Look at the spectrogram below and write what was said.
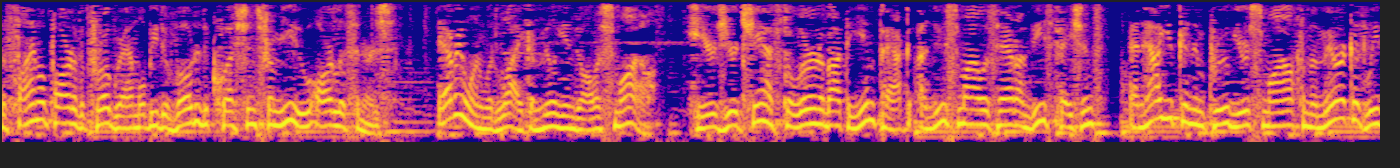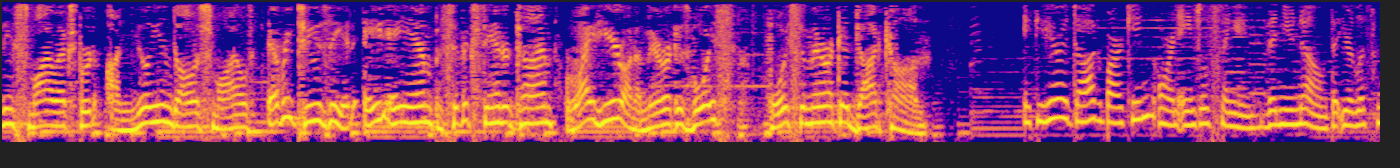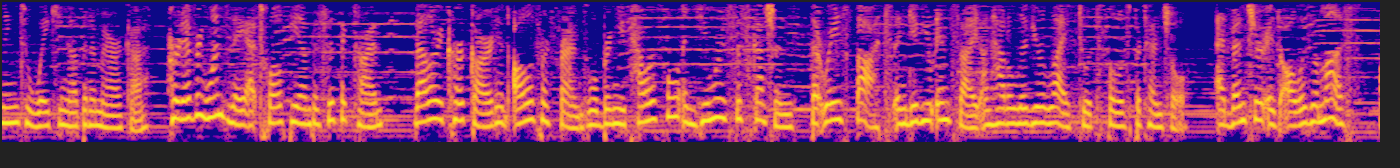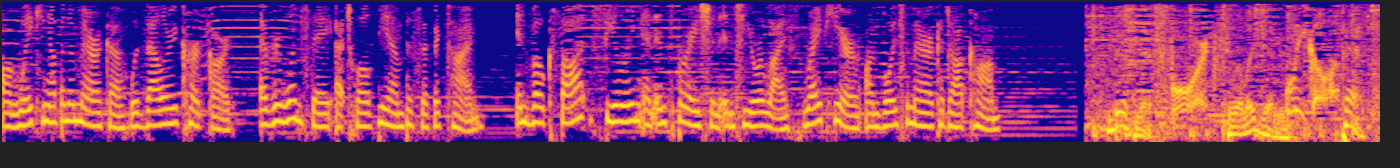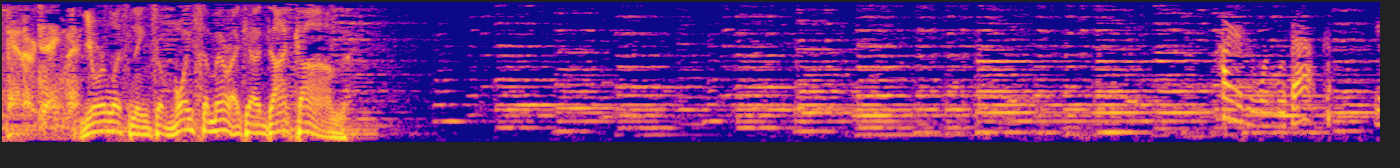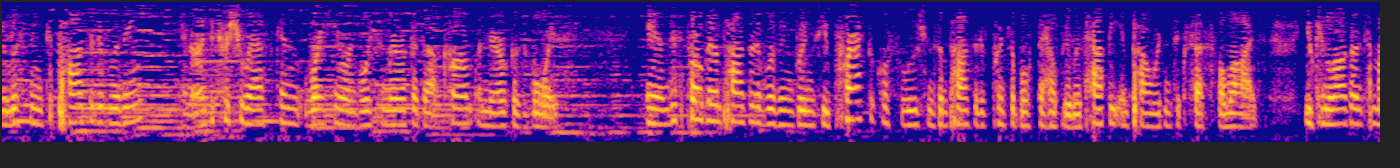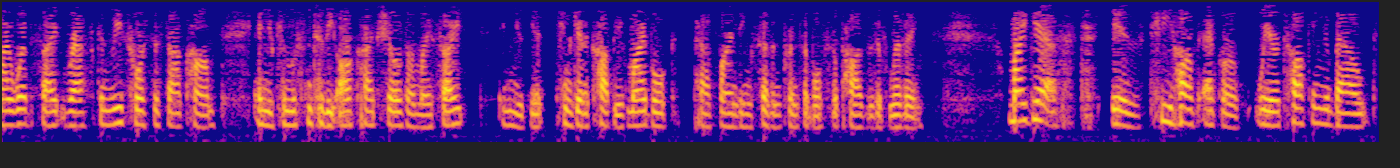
The final part of the program will be devoted to questions from you, our listeners. Everyone would like a million dollar smile. Here's your chance to learn about the impact a new smile has had on these patients and how you can improve your smile from America's leading smile expert on Million Dollar Smiles every Tuesday at 8 a.m. Pacific Standard Time right here on America's Voice, voiceamerica.com. If you hear a dog barking or an angel singing, then you know that you're listening to Waking Up in America. Heard every Wednesday at 12 p.m. Pacific Time, Valerie Kirkgaard and all of her friends will bring you powerful and humorous discussions that raise thoughts and give you insight on how to live your life to its fullest potential. Adventure is always a must on Waking Up in America with Valerie Kirkgaard every Wednesday at 12 p.m. Pacific Time. Invoke thought, feeling, and inspiration into your life right here on VoiceAmerica.com. Business, sports, religion, legal, pets, entertainment. You're listening to VoiceAmerica.com. Living, and I'm Patricia Raskin, right here on VoiceAmerica.com, America's Voice. And this program, Positive Living, brings you practical solutions and positive principles to help you live happy, empowered, and successful lives. You can log on to my website, raskinresources.com, and you can listen to the archive shows on my site, and you get, can get a copy of my book, Pathfinding Seven Principles for Positive Living. My guest is T. Harv Eker. We are talking about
